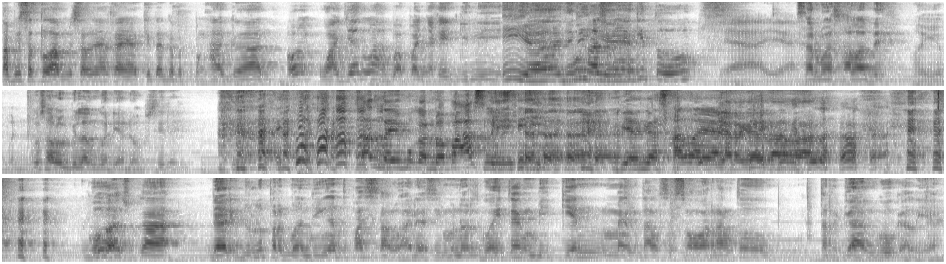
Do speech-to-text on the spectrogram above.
tapi setelah misalnya kayak kita dapat penghargaan oh wajar lah bapaknya kayak gini Iya, jadi gue nggak kayak- gitu Ya, ya. Serba salah deh. Oh iya bener. Gue selalu bilang gue diadopsi deh. Santai, bukan bapak asli. biar nggak salah ya Biar gak salah. gue gak suka, dari dulu perbandingan tuh pasti selalu ada sih. Menurut gue itu yang bikin mental seseorang tuh terganggu kali ya.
